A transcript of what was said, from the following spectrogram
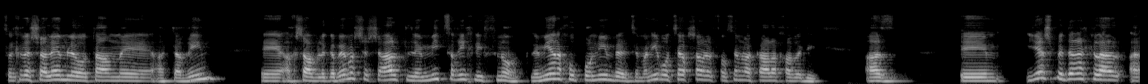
צריך לשלם לאותם uh, אתרים. Uh, עכשיו, לגבי מה ששאלת, למי צריך לפנות? למי אנחנו פונים בעצם? אני רוצה עכשיו לפרסם לקהל החרדי. אז יש בדרך כלל, אה,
